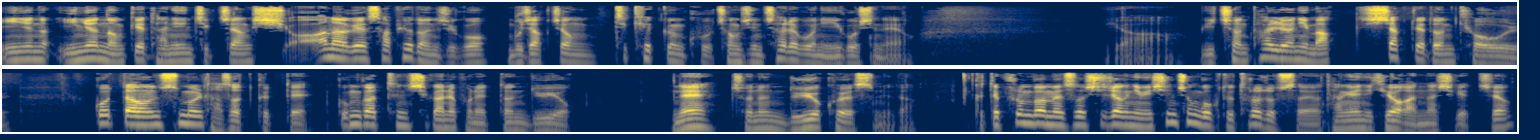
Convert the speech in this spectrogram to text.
2년, 2년 넘게 다닌 직장 시원하게 사표 던지고 무작정 티켓 끊고 정신 차려보니 이곳이네요. 이야, 2008년이 막 시작되던 겨울, 꽃다운 25 그때 꿈 같은 시간을 보냈던 뉴욕. 네, 저는 뉴요커였습니다. 그때 푸른밤에서 시장님이 신청곡도 틀어줬어요. 당연히 기억 안 나시겠죠?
